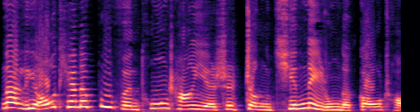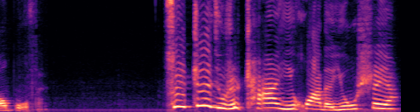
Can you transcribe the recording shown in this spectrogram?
那聊天的部分通常也是整期内容的高潮部分，所以这就是差异化的优势呀。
